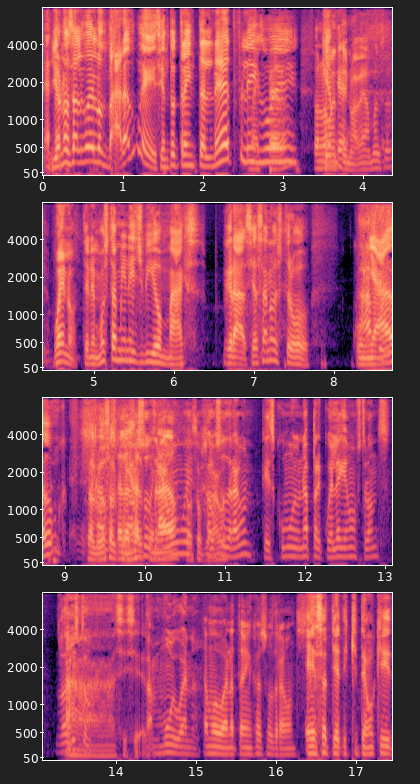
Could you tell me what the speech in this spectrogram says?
Yo no salgo de los varas, güey. 130 el Netflix, güey. pedo. Solo ¿Qué- que- 99 Amazon. Bueno, tenemos también HBO Max, gracias a nuestro cuñado. Ah, pues, Saludos al Saludos al of cuñado. Dragon, güey. House of House of Dragon. Que es como una precuela de Game of Thrones. ¿Lo has visto? Ah, sí, sí. Está muy buena. Está muy buena también House of Dragons. Esa tía- que tengo que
